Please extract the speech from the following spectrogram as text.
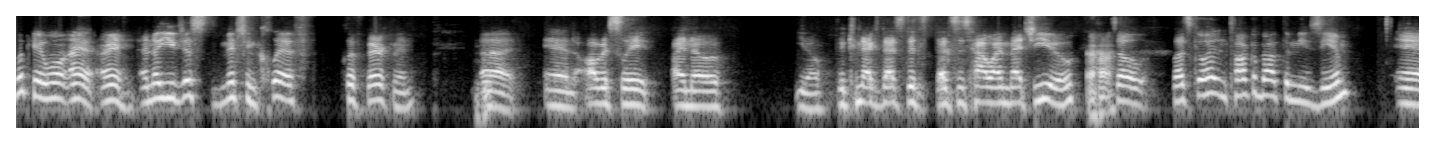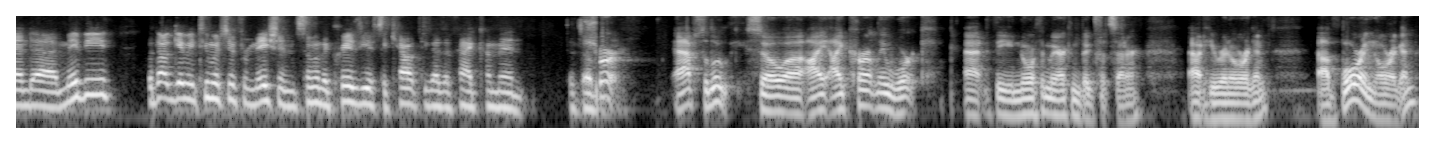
Okay, well, I, I I know you just mentioned Cliff Cliff Barackman, mm-hmm. uh, and obviously I know, you know, the connect. That's that's that's just how I met you. Uh-huh. So let's go ahead and talk about the museum, and uh, maybe without giving too much information, some of the craziest accounts you guys have had come in. Sure, absolutely. So uh, I I currently work at the North American Bigfoot Center out here in Oregon, uh, Boring, Oregon.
